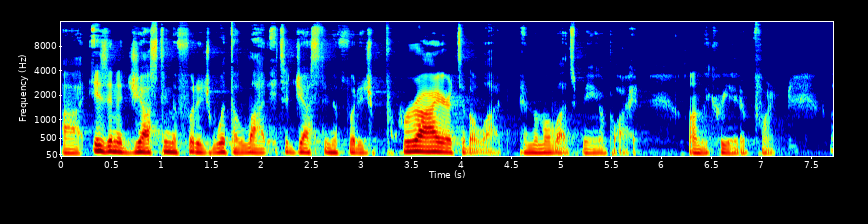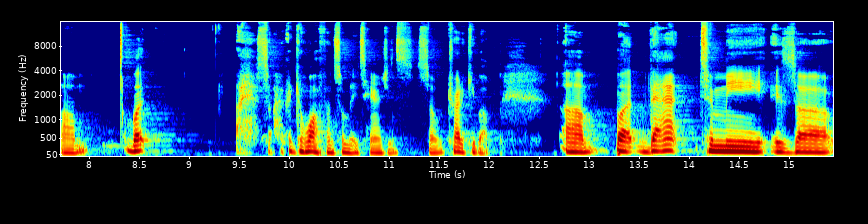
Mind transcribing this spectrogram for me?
uh, isn't adjusting the footage with the LUT. It's adjusting the footage prior to the LUT, and then the LUT's being applied on the creative point. Um, but I go off on so many tangents, so try to keep up. Um, but that to me is uh,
